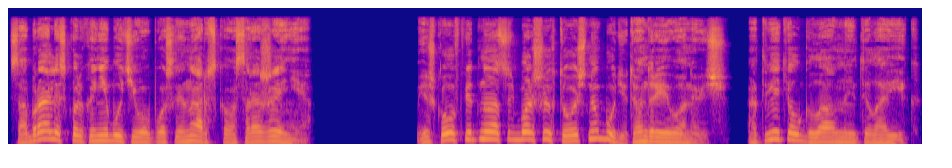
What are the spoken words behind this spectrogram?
Собрали сколько-нибудь его после Нарвского сражения? — Мешков пятнадцать больших точно будет, Андрей Иванович, — ответил главный тыловик.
